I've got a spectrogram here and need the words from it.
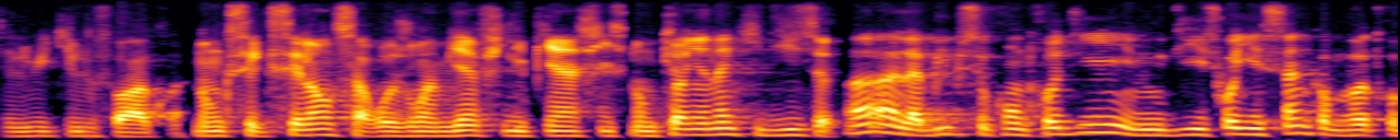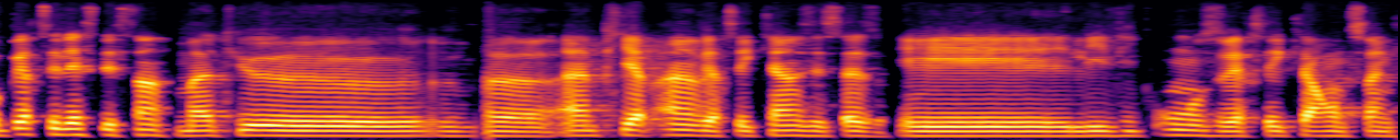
C'est lui qui le fera, quoi. Donc c'est excellent, ça rejoint bien Philippiens 6. Donc quand il y en a qui disent, ah, la Bible se contredit, il nous dit, soyez saints comme votre Père Céleste est saint. Matthieu euh, 1 Pierre 1, verset 15 et 16. Et Lévitique 11, verset 45.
